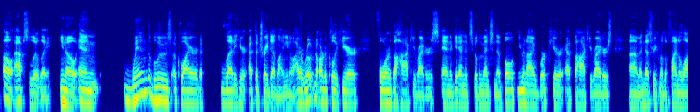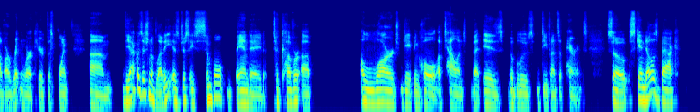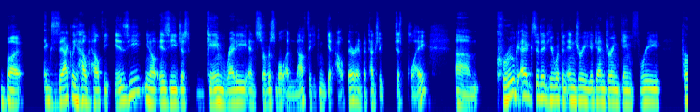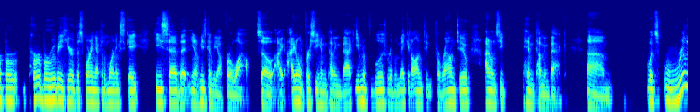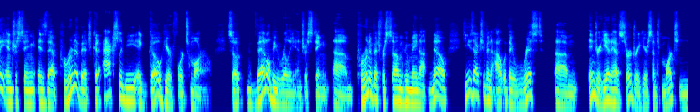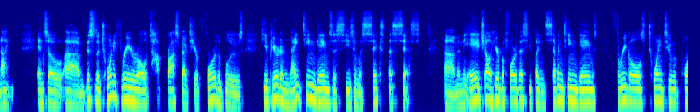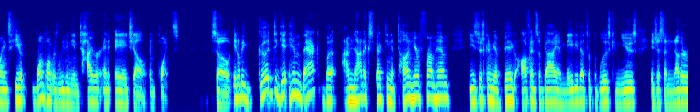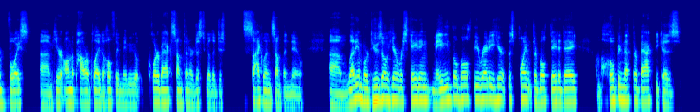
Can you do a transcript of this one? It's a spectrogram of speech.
Oh, absolutely. You know, and when the Blues acquired Leddy here at the trade deadline. You know, I wrote an article here for the Hockey Writers, and again, it's able to mention that both you and I work here at the Hockey Writers, um, and that's where you can able to find a lot of our written work here at this point. Um, the acquisition of Leddy is just a simple band aid to cover up a large gaping hole of talent that is the Blues defensive pairings. So Scandella's back, but exactly how healthy is he? You know, is he just game ready and serviceable enough that he can get out there and potentially just play? Um, Krug exited here with an injury again during game three. Per, per, Berube here this morning after the morning skate, he said that you know he's going to be out for a while. So I, I don't foresee him coming back. Even if the Blues were to make it on to, to round two, I don't see him coming back. Um, what's really interesting is that Perunovich could actually be a go here for tomorrow. So that'll be really interesting. Um, Perunovich, for some who may not know, he's actually been out with a wrist um, injury. He had to have surgery here since March 9th. And so um, this is a 23 year old top prospect here for the Blues. He appeared in 19 games this season with six assists. Um, in the AHL here before this, he played in 17 games three goals, 22 points. He at one point was leading the entire AHL in points. So it'll be good to get him back, but I'm not expecting a ton here from him. He's just going to be a big offensive guy, and maybe that's what the Blues can use is just another voice um, here on the power play to hopefully maybe quarterback something or just to be able to just cycle in something new. Um, Leddy and Bortuzzo here were skating. Maybe they'll both be ready here at this point. They're both day to day. I'm hoping that they're back because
